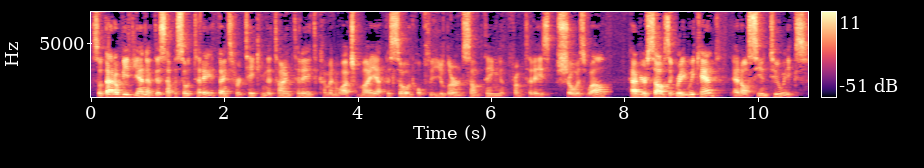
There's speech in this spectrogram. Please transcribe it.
So that'll be the end of this episode today. Thanks for taking the time today to come and watch my episode. Hopefully, you learned something from today's show as well. Have yourselves a great weekend, and I'll see you in two weeks.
